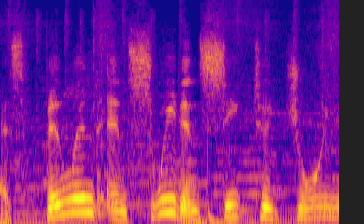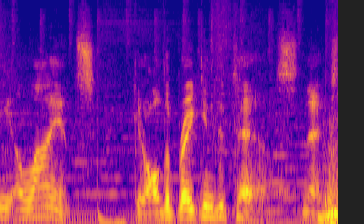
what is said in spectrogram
as Finland and Sweden seek to join the alliance? Get all the breaking details next.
